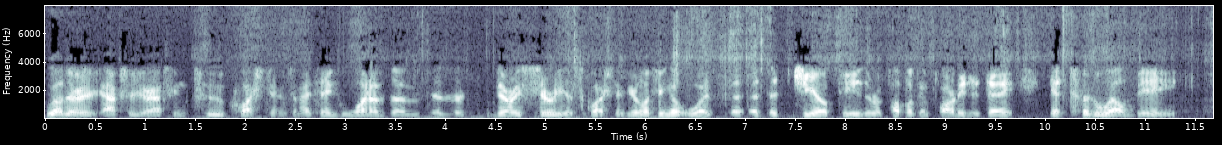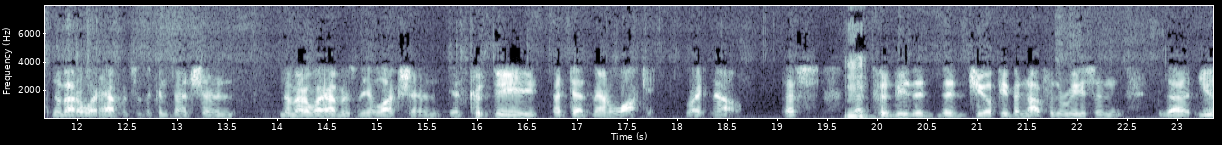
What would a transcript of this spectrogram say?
Well, there actually you're asking two questions, and I think one of them is a very serious question. If you're looking at what at the GOP, the Republican Party today, it could well be, no matter what happens at the convention, no matter what happens in the election, it could be a dead man walking right now. That's mm. that could be the the GOP, but not for the reason that you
